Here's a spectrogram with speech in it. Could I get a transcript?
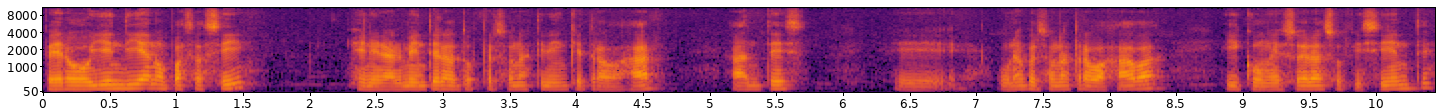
pero hoy en día no pasa así. Generalmente las dos personas tienen que trabajar. Antes eh, una persona trabajaba y con eso era suficiente,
